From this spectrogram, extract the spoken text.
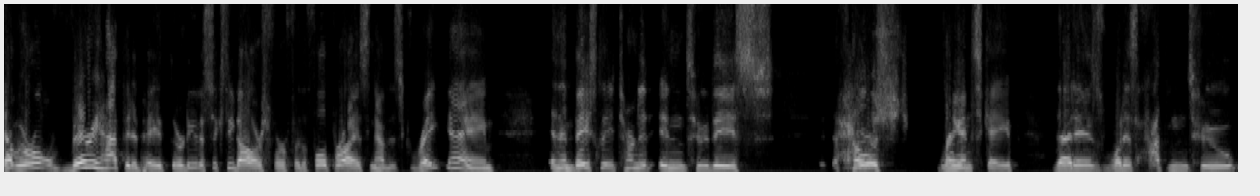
that we were all very happy to pay 30 to 60 dollars for for the full price and have this great game and then basically turned it into this hellish landscape that is what has happened to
